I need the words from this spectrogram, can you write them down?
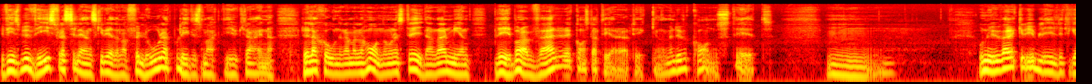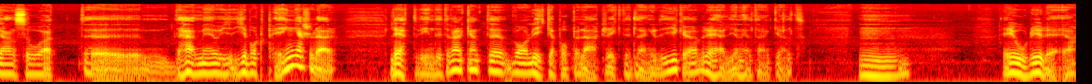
det finns bevis för att Zelensky redan har förlorat politisk makt i Ukraina. Relationerna mellan honom och den stridande armén blir bara värre, konstaterar artikeln. Men det är väl konstigt. Mm. Och nu verkar det ju bli lite grann så att eh, det här med att ge bort pengar sådär lättvindigt, det verkar inte vara lika populärt riktigt längre. Det gick över i helgen helt enkelt. Mm. Det gjorde ju det, ja.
